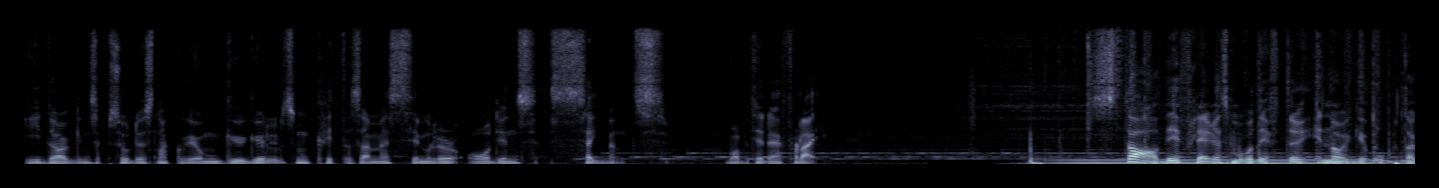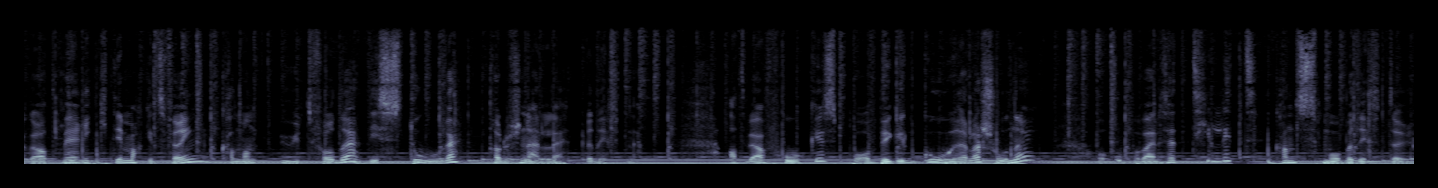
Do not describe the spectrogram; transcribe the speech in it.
I dagens episode snakker vi om Google som kvitter seg med similar audience segments. Hva betyr det for deg? Stadig flere små bedrifter i Norge oppdager at med riktig markedsføring kan man utfordre de store, tradisjonelle bedriftene. At ved å ha fokus på å bygge gode relasjoner og opparbeide seg tillit, kan små bedrifter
